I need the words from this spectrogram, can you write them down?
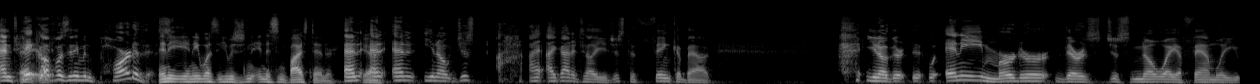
And Takeoff wasn't even part of this. And he and he was he was just an innocent bystander. and Yeah. and and you know, just I, I got to tell you, just to think about, you know, there any murder, there's just no way a family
